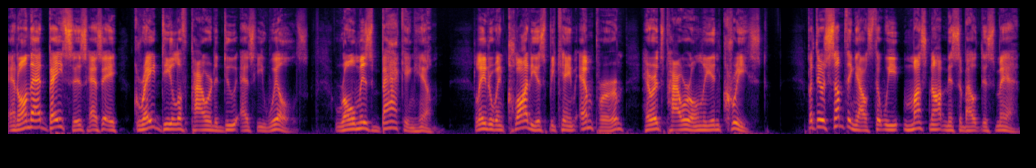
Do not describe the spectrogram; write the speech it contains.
and on that basis has a great deal of power to do as he wills. Rome is backing him. Later, when Claudius became emperor, Herod's power only increased. But there's something else that we must not miss about this man.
